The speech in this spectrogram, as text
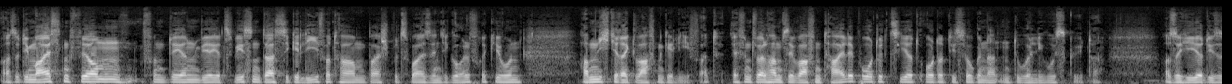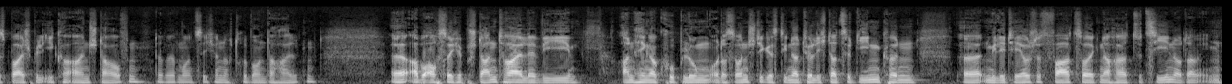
Also die meisten Firmen, von denen wir jetzt wissen, dass sie geliefert haben, beispielsweise in die Golfregion, haben nicht direkt Waffen geliefert. Eventuell haben sie Waffenteile produziert oder die sogenannten Dual-Use-Güter. Also hier dieses Beispiel IKA in Staufen, da werden wir uns sicher noch drüber unterhalten. Äh, aber auch solche Bestandteile wie Anhängerkupplungen oder sonstiges, die natürlich dazu dienen können, äh, ein militärisches Fahrzeug nachher zu ziehen oder im,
